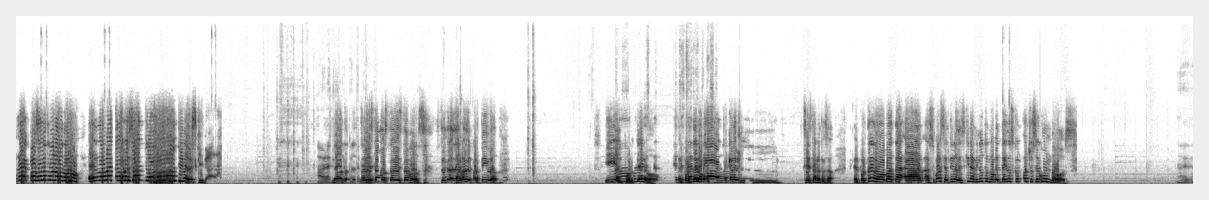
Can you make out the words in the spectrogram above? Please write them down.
¡Repasa al otro lado! ¡El 90 lo recentro! ¡Tiro de esquina! No, todavía estamos, todavía estamos. Estoy agarrando el partido. Y el No, portero. pero este El portero va a sacar el. Sí, está retrasado. El portero va a, a sumarse al tiro de esquina, minuto 92 con 8 segundos. A ver.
